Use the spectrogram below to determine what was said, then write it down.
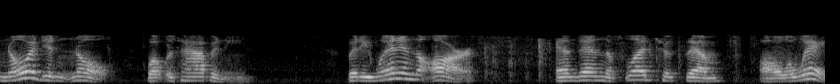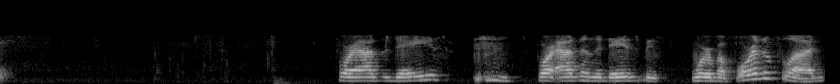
Noah didn't know what was happening, but he went in the ark, and then the flood took them all away. For as the days, for as in the days be, were before the flood,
